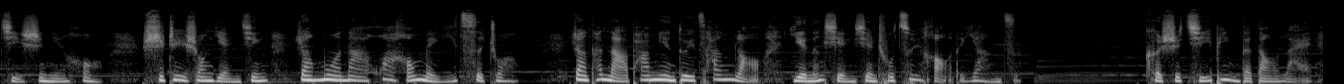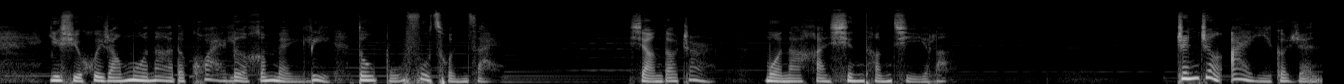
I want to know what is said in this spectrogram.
几十年后，是这双眼睛让莫娜化好每一次妆，让她哪怕面对苍老，也能显现出最好的样子。可是疾病的到来，也许会让莫娜的快乐和美丽都不复存在。想到这儿，莫那汉心疼极了。真正爱一个人，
